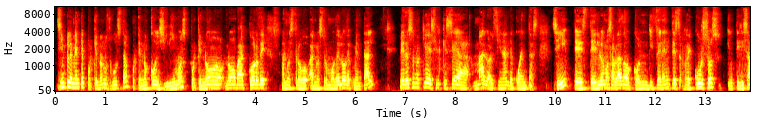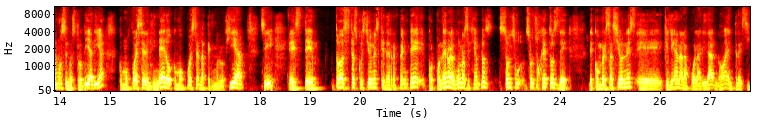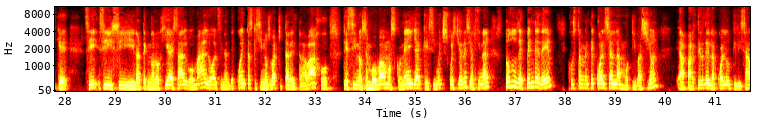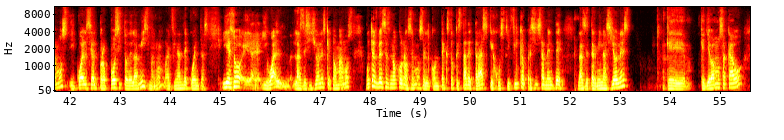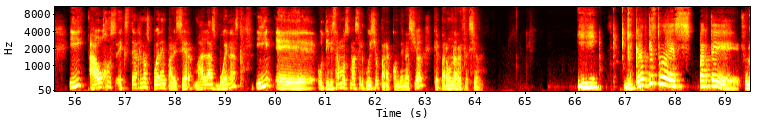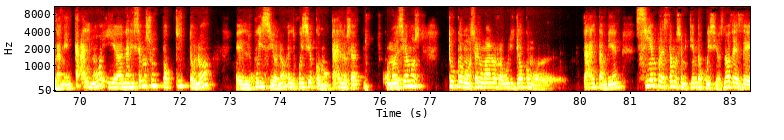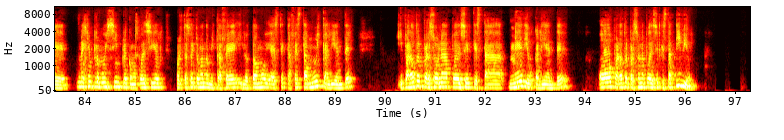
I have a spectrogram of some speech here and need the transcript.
simplemente porque no nos gusta, porque no coincidimos, porque no, no va acorde a nuestro, a nuestro modelo de, mental pero eso no quiere decir que sea malo al final de cuentas, ¿sí? Este, lo hemos hablado con diferentes recursos que utilizamos en nuestro día a día, como puede ser el dinero, como puede ser la tecnología, ¿sí? Este, todas estas cuestiones que de repente, por poner algunos ejemplos, son, son sujetos de, de conversaciones eh, que llegan a la polaridad, ¿no? Entre sí que, sí, sí, sí, la tecnología es algo malo al final de cuentas, que si nos va a quitar el trabajo, que si nos embobamos con ella, que si muchas cuestiones, y al final todo depende de justamente cuál sea la motivación a partir de la cual lo utilizamos y cuál sea el propósito de la misma, ¿no? Al final de cuentas. Y eso, eh, igual, las decisiones que tomamos, muchas veces no conocemos el contexto que está detrás, que justifica precisamente las determinaciones que, llevamos a cabo y a ojos externos pueden parecer malas, buenas y eh, utilizamos más el juicio para condenación que para una reflexión. Y, creo que esto es parte fundamental, ¿no? Y analicemos un poquito, ¿no? El juicio, ¿no? El juicio como tal, o sea, como decíamos, tú como ser humano, Raúl, y yo como tal también, siempre estamos emitiendo juicios, ¿no? Desde un ejemplo muy simple, como puede decir, ahorita estoy tomando mi café y lo tomo y este café está muy caliente, y para otra persona puede decir que está medio caliente, o para otra persona puede decir que está tibio,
